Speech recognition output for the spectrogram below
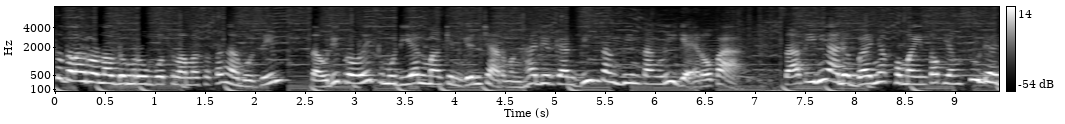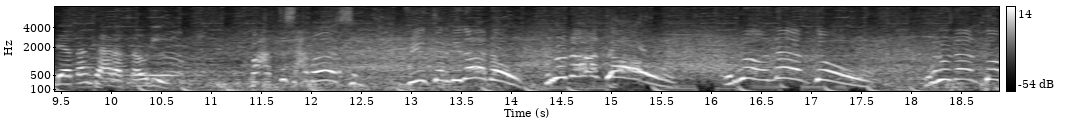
Setelah Ronaldo merumput selama setengah musim, Saudi Pro League kemudian makin gencar menghadirkan bintang-bintang Liga Eropa. Saat ini ada banyak pemain top yang sudah datang ke Arab Saudi. Ronaldo Ronaldo Ronaldo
